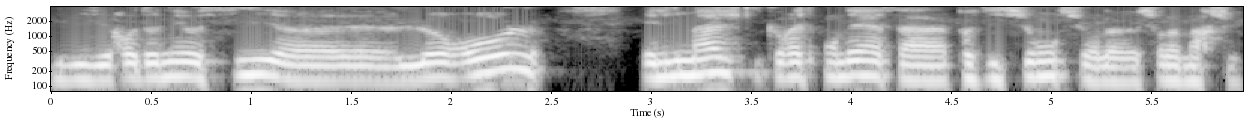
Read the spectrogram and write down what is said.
lui redonner aussi euh, le rôle et l'image qui correspondait à sa position sur le, sur le marché.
